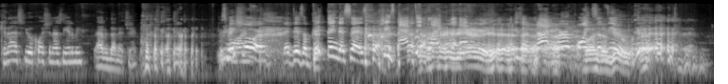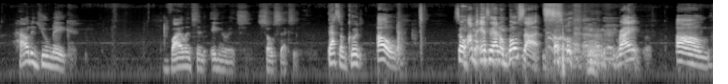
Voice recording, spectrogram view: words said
Can I ask you a question as the enemy? I haven't done that yet. Just make sure that there's a big thing that says she's acting like the enemy. These are not her points of view. How did you make violence and ignorance so sexy? That's a good. Oh, so I'm gonna answer that on both sides, right? Um,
